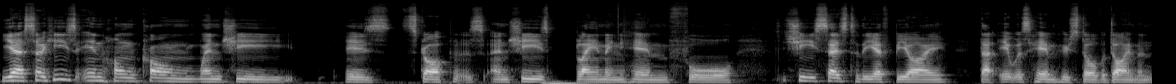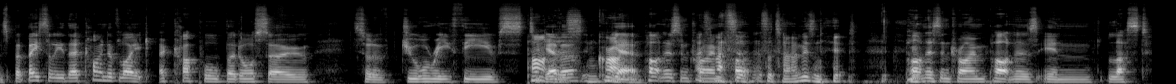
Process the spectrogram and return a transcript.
Yeah, so he's in Hong Kong when she is Scarpers, and she's blaming him for. She says to the FBI that it was him who stole the diamonds, but basically they're kind of like a couple, but also sort of jewelry thieves Partners together. in crime. Yeah, partners in crime. that's, par- a, that's a term, isn't it? partners in crime, partners in lust,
